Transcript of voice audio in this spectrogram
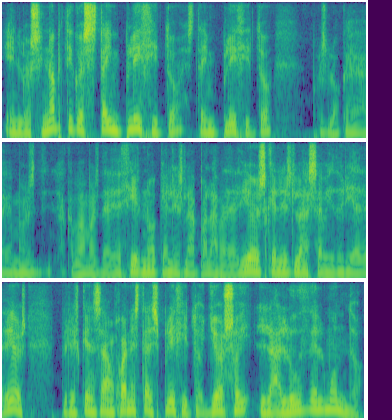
En los sinópticos está implícito, está implícito, pues lo que acabamos de decir, ¿no? Que Él es la palabra de Dios, que Él es la sabiduría de Dios. Pero es que en San Juan está explícito, yo soy la luz del mundo.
